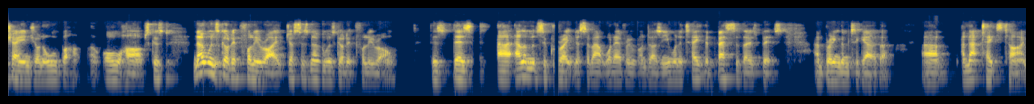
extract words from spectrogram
change on all, all halves because no one's got it fully right, just as no one's got it fully wrong. There's, there's uh, elements of greatness about what everyone does, and you want to take the best of those bits and bring them together. Um, and that takes time.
